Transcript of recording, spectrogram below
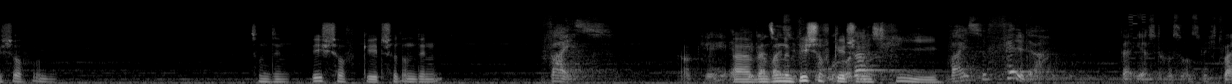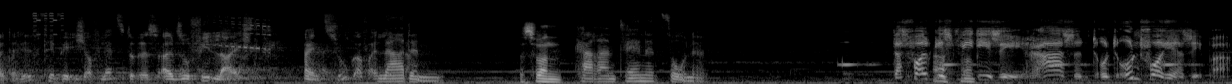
Bischof und um den Bischof geht, statt um den. Weiß. Okay. Äh, wenn es um den Bischof geht, statt ums Vieh. Weiße Felder. Da ersteres uns nicht weiterhilft, tippe ich auf letzteres. Also vielleicht ein Zug auf ein Laden. Das war ein. Quarantänezone. Das Volk Ach, ist wie ach. die See, rasend und unvorhersehbar.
